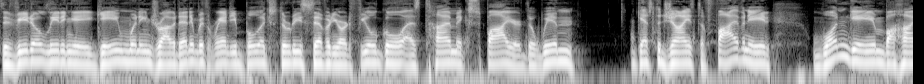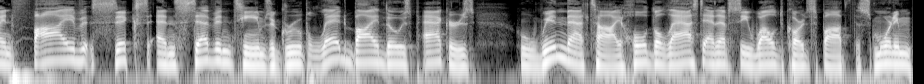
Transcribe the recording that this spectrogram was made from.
DeVito leading a game winning drive. It ended with Randy Bullock's 37 yard field goal as time expired. The win gets the Giants to 5 and 8. One game behind five, six, and seven teams, a group led by those Packers who win that tie, hold the last NFC wildcard spot this morning.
